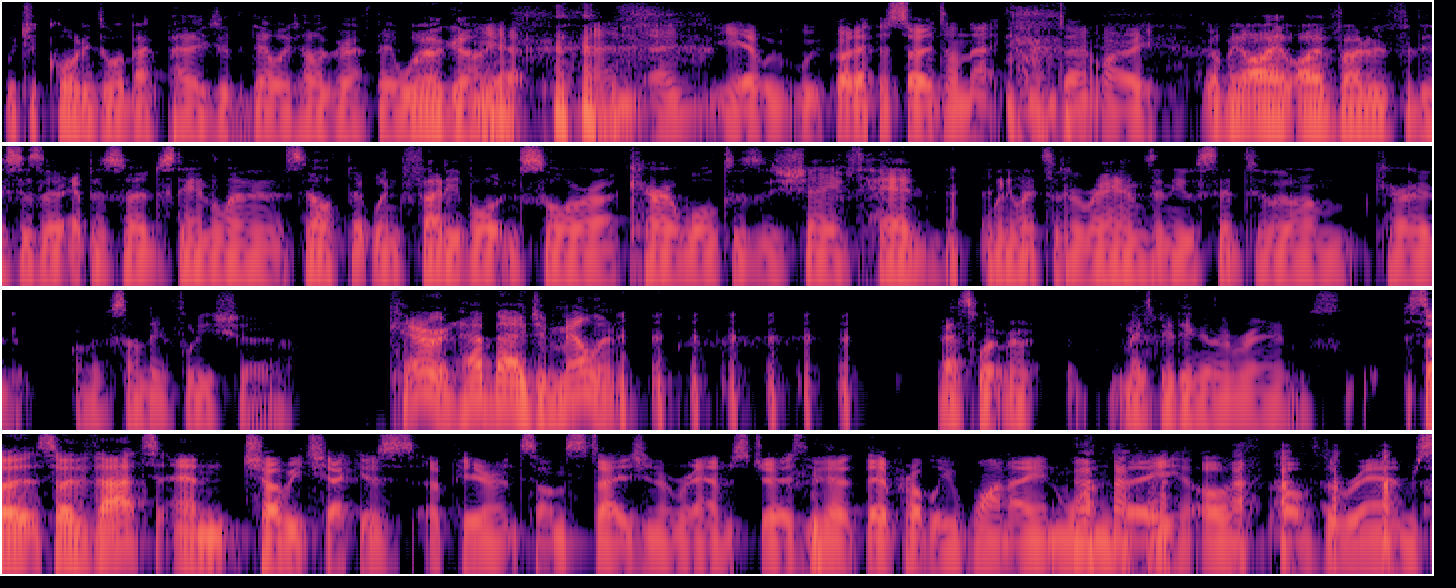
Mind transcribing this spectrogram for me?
which according to a back page of the Daily Telegraph, they were going. Yeah, and, and yeah, we- we've got episodes on that coming. Don't worry. I mean, I, I voted for this as an episode standalone in itself, but when Fatty Vautin saw uh, Kerrod Walters' shaved head when he went to the Rams, and he said to um, Kerrod on the Sunday Footy Show, "Kerrod, how bad your melon?" That's what re- makes me think of the Rams. So, so that and Chubby Checker's appearance on stage in a Rams jersey, they're, they're probably one A and one B of of the Rams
